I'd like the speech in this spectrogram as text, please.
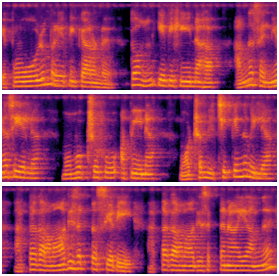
എപ്പോഴും പ്രയത്നിക്കാറുണ്ട്. ത്വം യതിഹീനഹ അങ്ങ് സന്യാസിയല്ല. മുമുക്ഷുഹു അപീന. മോക്ഷം ഇച്ഛിക്കുന്നുമില്ല. അർത്ഥകാമാതിസക്തസ്യതേ അർത്ഥകാമാതിസക്തനായ അങ്ങ്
